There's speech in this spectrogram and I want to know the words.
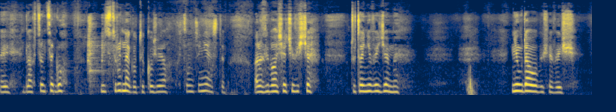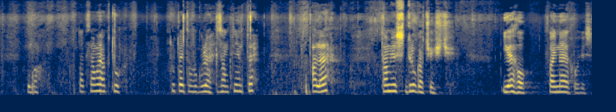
Ej, dla chcącego nic trudnego, tylko że ja chcący nie jestem. Ale chyba się oczywiście tutaj nie wejdziemy. Nie udałoby się wyjść. Chyba. Tak samo jak tu. Tutaj to w ogóle zamknięte. Ale tam jest druga część. I echo. Fajne echo jest.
